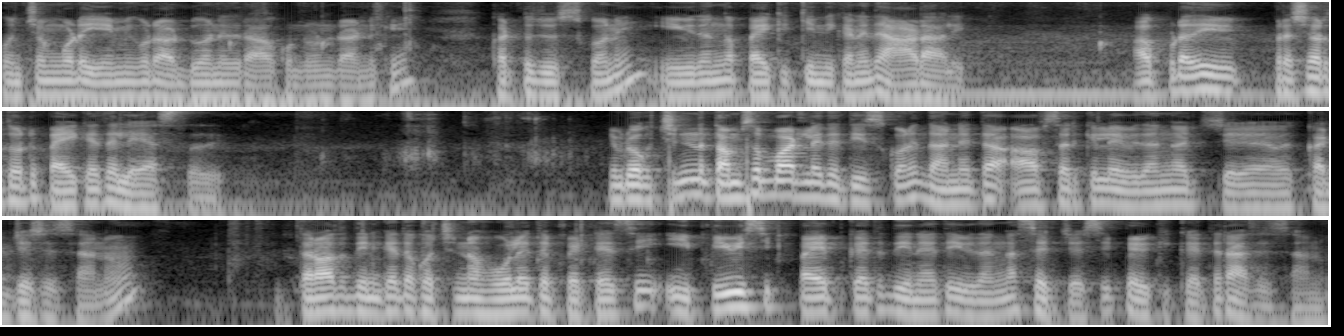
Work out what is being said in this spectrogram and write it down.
కొంచెం కూడా ఏమి కూడా అడ్డు అనేది రాకుండా ఉండడానికి కట్టు చూసుకొని ఈ విధంగా పైకి కిందికి అనేది ఆడాలి. అప్పుడు అది ప్రెషర్ తోటి పైకి అయితే లేస్తుంది. ఇప్పుడు ఒక చిన్న థమ్స్అప్ బాటిల్ అయితే తీసుకొని దాన్ని అయితే హాఫ్ సర్కిల్ ఈ విధంగా కట్ చేసేసాను. తర్వాత దీనికైతే ఒక చిన్న హోల్ అయితే పెట్టేసి ఈ పీవీసీ పైప్కి అయితే దీని అయితే ఈ విధంగా సెట్ చేసి పెవికిక్ అయితే రాసేసాను.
